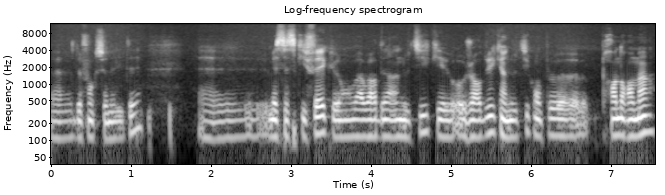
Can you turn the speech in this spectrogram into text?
euh, de fonctionnalités. Mais c'est ce qui fait qu'on va avoir un outil qui est aujourd'hui qu'un outil qu'on peut prendre en main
